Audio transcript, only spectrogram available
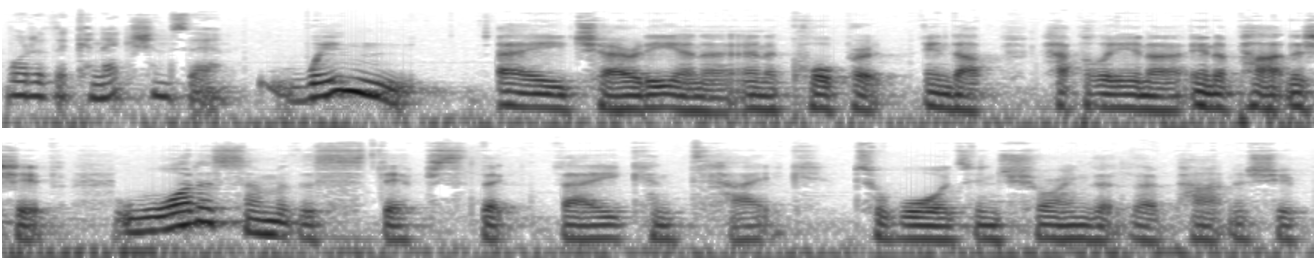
what are the connections there. when a charity and a, and a corporate end up happily in a in a partnership, what are some of the steps that they can take towards ensuring that the partnership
